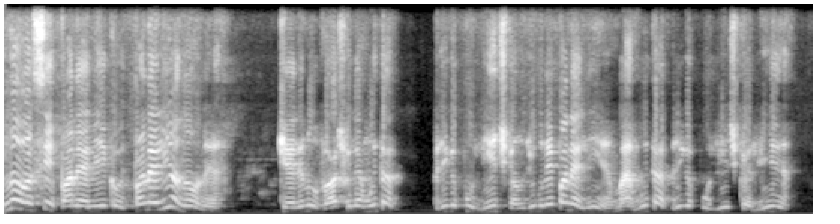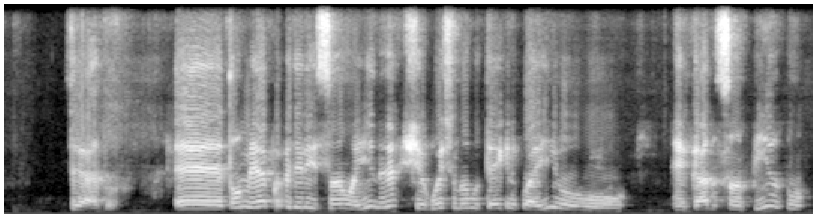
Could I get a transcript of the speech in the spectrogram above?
Não, assim, panelinha. Panelinha não, né? Que ali no Vasco ele é muita briga política, não digo nem panelinha, mas muita briga política ali, certo? É, em época de eleição aí, né? Chegou esse novo técnico aí, o Ricardo Sampinto,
